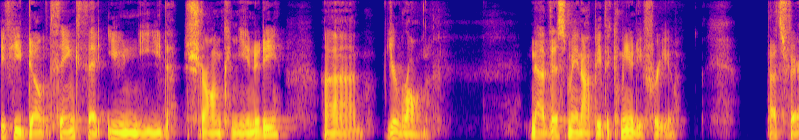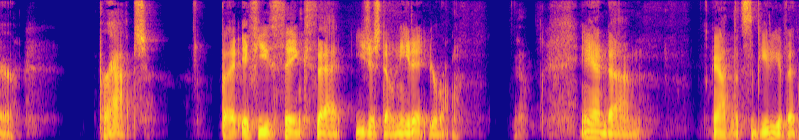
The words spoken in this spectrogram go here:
if you don't think that you need strong community, uh, you're wrong. Now, this may not be the community for you. That's fair, perhaps. But if you think that you just don't need it, you're wrong. Yeah. And um, yeah, that's the beauty of it.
